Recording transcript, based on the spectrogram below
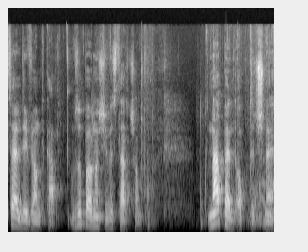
CL9 w zupełności wystarczą. Napęd optyczny.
